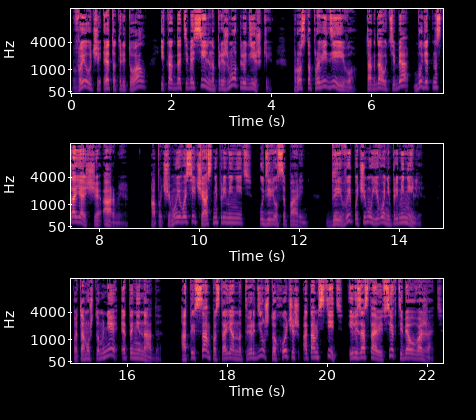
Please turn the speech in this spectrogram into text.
Выучи этот ритуал, и когда тебя сильно прижмут людишки, просто проведи его, Тогда у тебя будет настоящая армия. А почему его сейчас не применить? Удивился парень. Да и вы почему его не применили? Потому что мне это не надо. А ты сам постоянно твердил, что хочешь отомстить или заставить всех тебя уважать.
